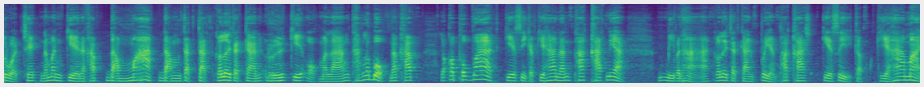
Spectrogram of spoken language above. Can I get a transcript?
ตรวจเช็คน้ำมันเกียร์นะครับดำมากดำจัดๆ ก็เลยจัดการรื้อเกียร์ออกมาล้างทั้งระบบนะครับ แล้วก็พบว่าเกียร์4กับเกียร์5นั้นพักคัดเนี่ย มีปัญหาก็เลยจัดการเปลี่ยนพักคัชเกียร์ 4 กับเกียร์ 5 ใหม่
